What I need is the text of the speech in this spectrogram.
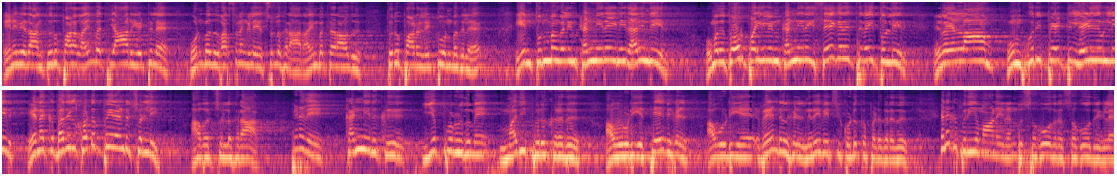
எனவேதான் திருப்பாடல் ஐம்பத்தி ஆறு எட்டுல ஒன்பது வசனங்களே சொல்லுகிறார். ஐம்பத்தி ஆறாவது திருப்பாடல் எட்டு ஒன்பதுல என் துன்பங்களின் கண்ணீரை நீர் அறிந்தீர். உமது தோற்பையிலின் கண்ணீரை சேகரித்து வைத்துள்ளீர். இவையெல்லாம் உம் குறிப்பேட்டில் எழுதியுள்ளீர். எனக்கு பதில் கொடுப்பீர் என்று சொல்லி அவர் சொல்லுகிறார். எனவே கண்ணிற்கு எப்பொழுதுமே மதிப்பு இருக்கிறது. அவருடைய தேவைகள் அவருடைய வேண்டல்கள் நிறைவேற்றி கொடுக்கப்படுகிறது. எனக்கு பிரியமான நண்பு அன்பு சகோதர சகோதரிகளை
